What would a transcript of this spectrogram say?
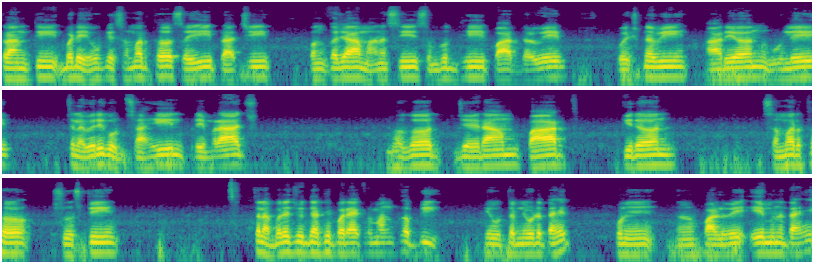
Kranti Bade okay Samarth Sai Prachi Pankaja Manasi Samruddhi पार दळवे वैष्णवी आर्यन घुले चला व्हेरी गुड साहिल प्रेमराज भगत जयराम पार्थ किरण समर्थ सृष्टी. चला बरेच विद्यार्थी पर्याय क्रमांक बी हे उत्तर निवडत आहेत. कोणी पाळवे ए म्हणत आहे.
